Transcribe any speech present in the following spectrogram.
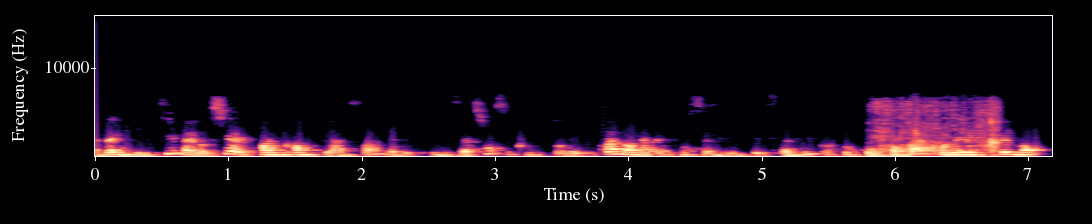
Madame Victime, elle aussi, elle prend une grande place. Hein. La victimisation, c'est qu'on ne n'est pas dans la responsabilité de sa vie, quand on ne comprend pas qu'on est vraiment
